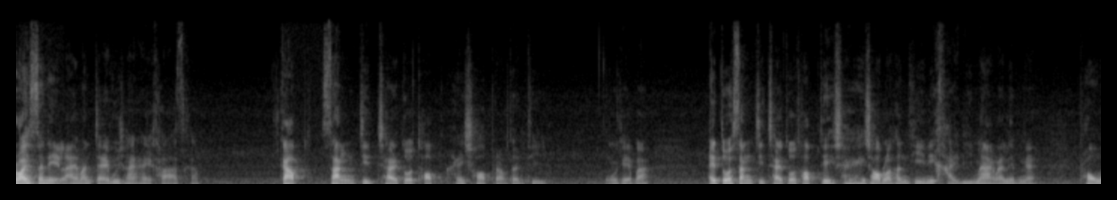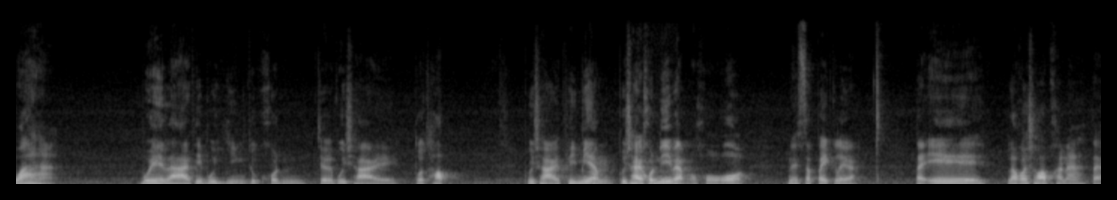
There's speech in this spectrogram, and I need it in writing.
ร้อยเสน่ห์ร้ายมั่นใจผู้ชายไฮคลาสครับ กับสั่งจิตชายตัวท็อปให้ชอบเราทันที โอเคปะ ไอตัวสั่งจิตชายตัวท็อปที่ให้ชอบเราทันทีนี่ขายดีมากนะเล่มนี้เพราะว่าเวลาที่ผู้หญิงทุกคนเจอผู้ชายตัวท็อปผู้ชายพรีเมียม ผู้ชายคนนี้แบบโอ้โห ในสเปคเลยอะแต่เออเราก็ชอบเขานะ แต่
